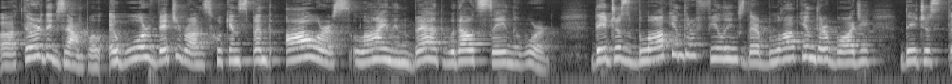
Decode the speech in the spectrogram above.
Uh, third example, a war veterans who can spend hours lying in bed without saying a word. They just blocking their feelings, they're blocking their body, they just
